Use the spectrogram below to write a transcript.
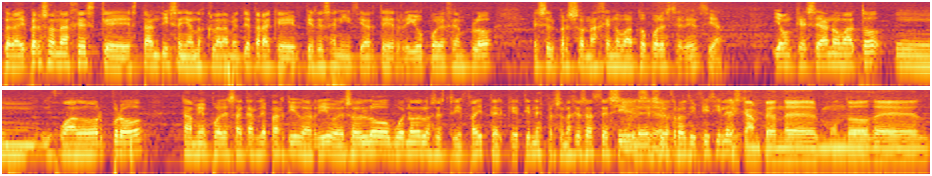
pero hay personajes que están diseñados claramente para que empieces a iniciarte. Ryu, por ejemplo, es el personaje novato por excelencia. Y aunque sea novato, un, un jugador pro también puede sacarle partido a Ryu. Eso es lo bueno de los Street Fighter, que tienes personajes accesibles Sí, sí, y otros difíciles. El campeón del mundo del,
